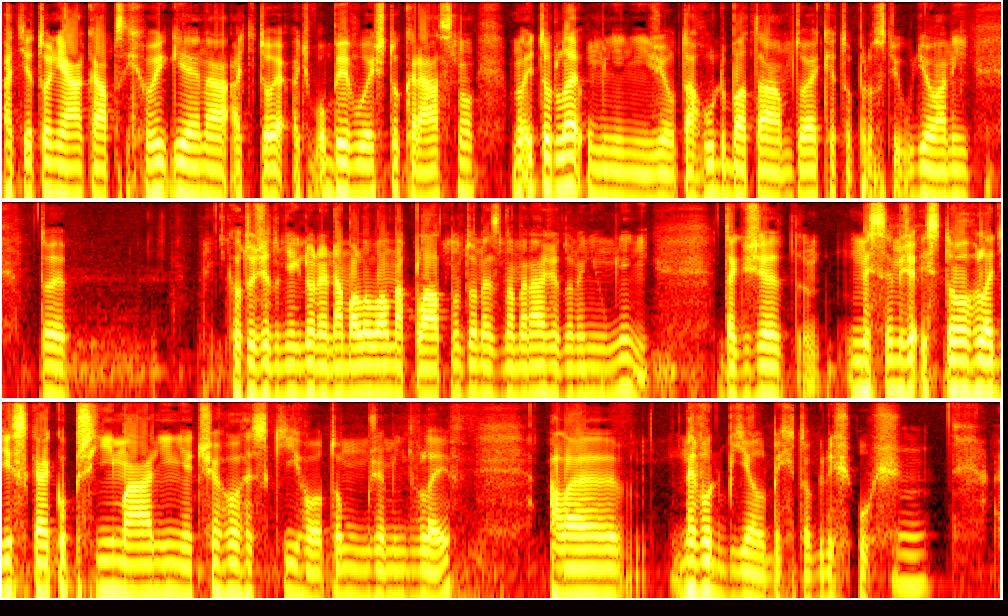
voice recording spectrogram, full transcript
ať je to nějaká psychohygiena, ať, to, ať objevuješ to krásno. No i tohle je umění, že jo, ta hudba tam, to, jak je to prostě udělaný, to je jako to, že to někdo nenamaloval na plátno, to neznamená, že to není umění. Takže myslím, že i z toho hlediska jako přijímání něčeho hezkého to může mít vliv ale neodbíjel bych to, když už. Hmm.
